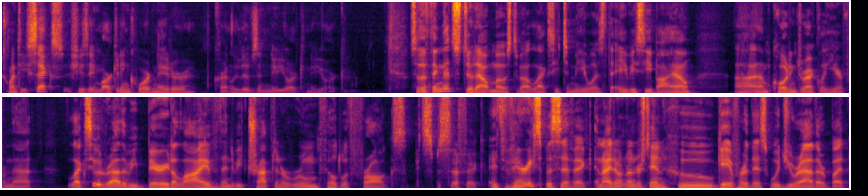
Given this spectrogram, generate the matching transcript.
26. She's a marketing coordinator, currently lives in New York, New York. So the thing that stood out most about Lexi to me was the ABC bio, uh, and I'm quoting directly here from that. Lexi would rather be buried alive than to be trapped in a room filled with frogs. It's specific. It's very specific, and I don't understand who gave her this would you rather, but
